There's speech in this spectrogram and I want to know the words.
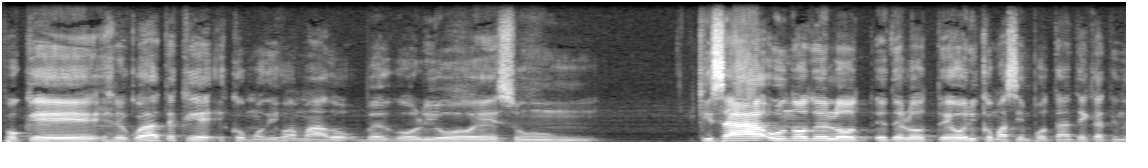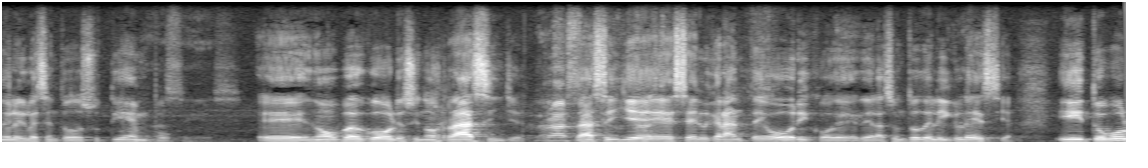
porque recuérdate que, como dijo Amado, Bergoglio es un, quizá uno de los, de los teóricos más importantes que ha tenido la iglesia en todo su tiempo eh, no Bergoglio, sino Ratzinger. Ratzinger, es el gran teórico del asunto de la iglesia y tuvo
